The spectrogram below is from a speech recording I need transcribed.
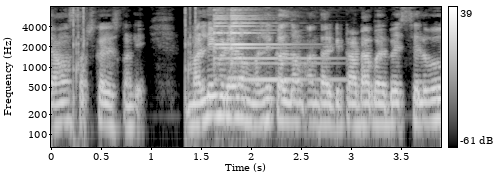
ఛానల్ సబ్స్క్రైబ్ చేసుకోండి. మళ్ళీ వీడియోలో మళ్ళీ కలుద్దాం. అందరికి టాటా బై బై సెలవు.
